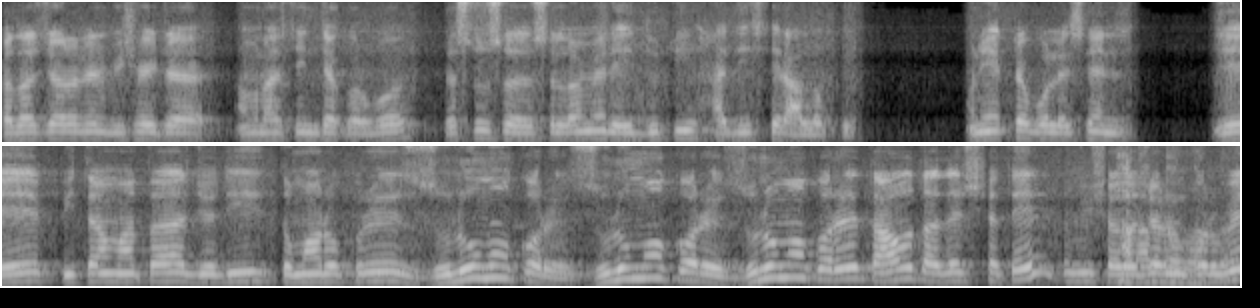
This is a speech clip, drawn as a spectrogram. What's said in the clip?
সদাচরণের বিষয়টা আমরা চিন্তা করব। রসুল সাল্লামের এই দুটি হাদিসের আলোকে। উনি একটা বলেছেন যে পিতামাতা যদি তোমার উপরে জুলুমও করে জুলুমও করে জুলুমও করে তাও তাদের সাথে তুমি সদাচরণ করবে।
